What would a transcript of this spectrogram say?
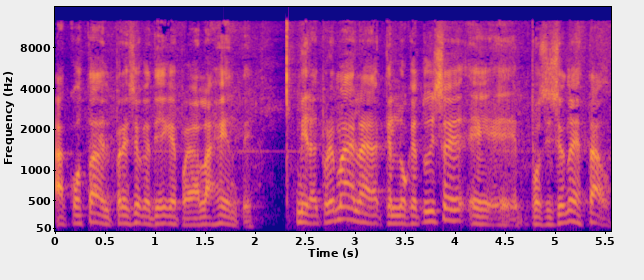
a costa del precio que tiene que pagar la gente. Mira, el problema de la, que lo que tú dices, eh, posiciones de Estado,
